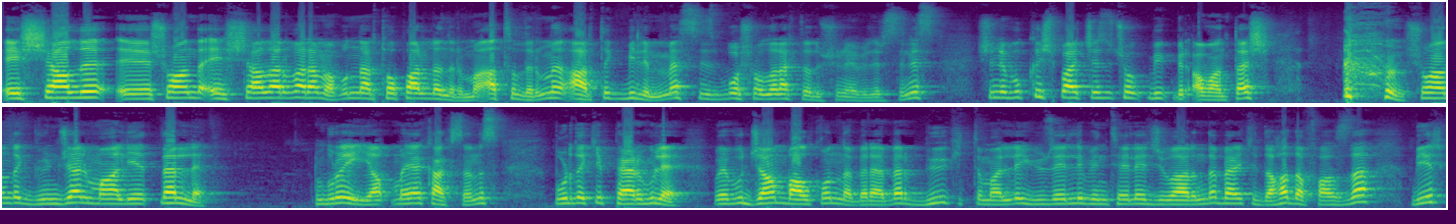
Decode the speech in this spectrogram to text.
Eşyalı e, şu anda eşyalar var ama bunlar toparlanır mı atılır mı artık bilinmez. Siz boş olarak da düşünebilirsiniz. Şimdi bu kış bahçesi çok büyük bir avantaj. şu anda güncel maliyetlerle burayı yapmaya kalksanız buradaki pergole ve bu cam balkonla beraber büyük ihtimalle 150 bin TL civarında belki daha da fazla bir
